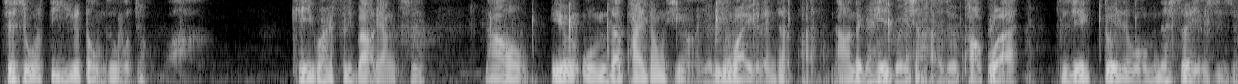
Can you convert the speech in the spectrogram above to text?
这是我第一个动作，我就哇，K 怪 flip out 两次，然后因为我们在拍东西嘛，有另外一个人在拍，然后那个黑鬼小孩就跑过来，直接对着我们的摄影师说，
